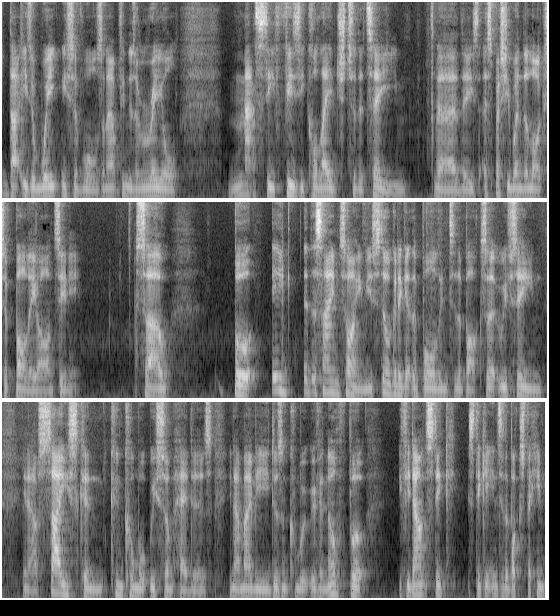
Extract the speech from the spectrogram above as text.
that is a weakness of Wolves, and I don't think there's a real massive physical edge to the team. Uh, these, especially when the likes of Boly aren't in it. So, but at the same time, you're still going to get the ball into the box. Uh, We've seen, you know, Saiss can can come up with some headers. You know, maybe he doesn't come up with enough, but if you don't stick stick it into the box for him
